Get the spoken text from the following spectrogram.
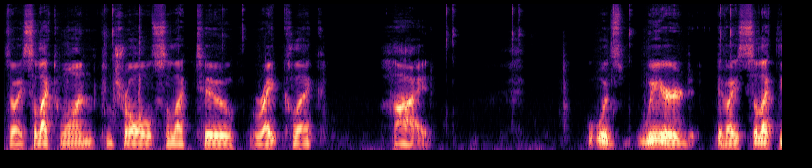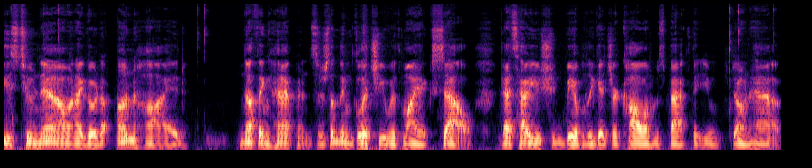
so I select one, control, select two, right click, hide. What's weird, if I select these two now and I go to unhide, nothing happens. There's something glitchy with my Excel. That's how you should be able to get your columns back that you don't have.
